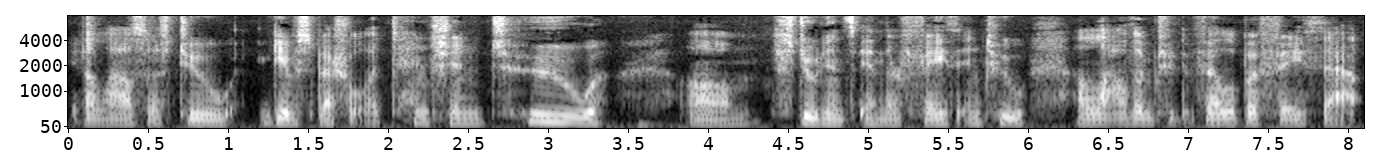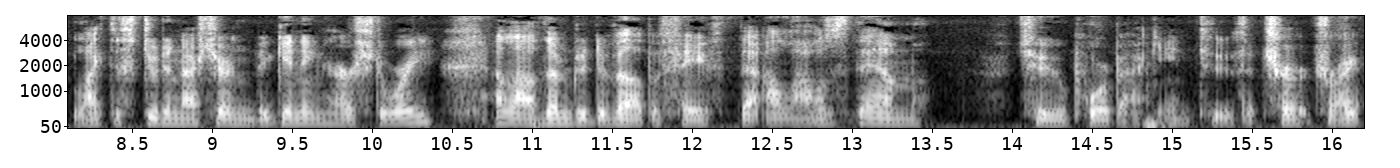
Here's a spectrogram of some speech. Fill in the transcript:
it allows us to give special attention to um, students in their faith and to allow them to develop a faith that, like the student I shared in the beginning, her story, allow them to develop a faith that allows them to pour back into the church, right?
